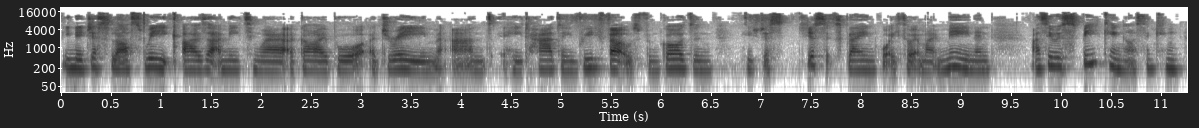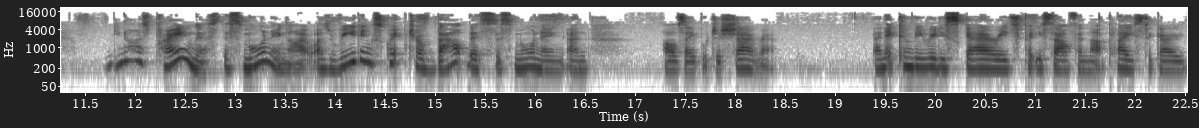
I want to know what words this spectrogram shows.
You know, just last week I was at a meeting where a guy brought a dream and he'd had and he really felt it was from God and he just just explained what he thought it might mean. And as he was speaking, I was thinking, you know, I was praying this this morning. I, I was reading scripture about this this morning and I was able to share it. And it can be really scary to put yourself in that place to go,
